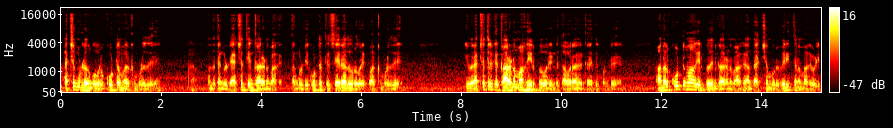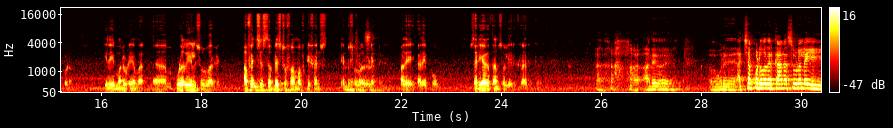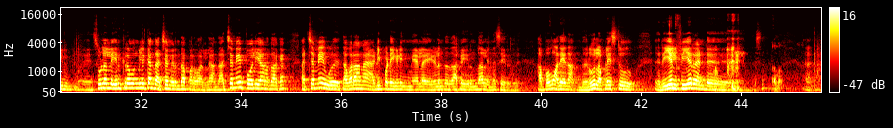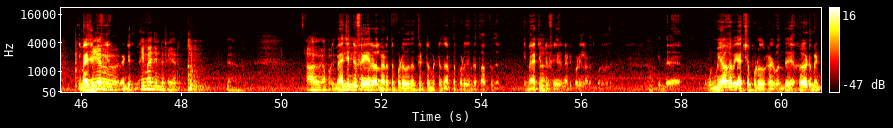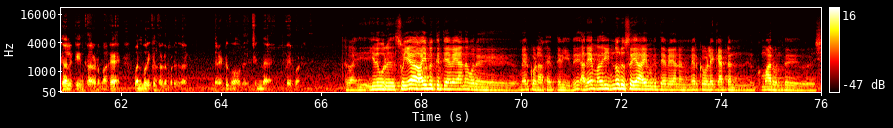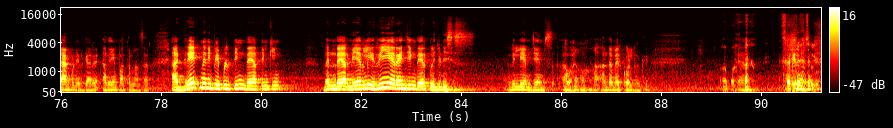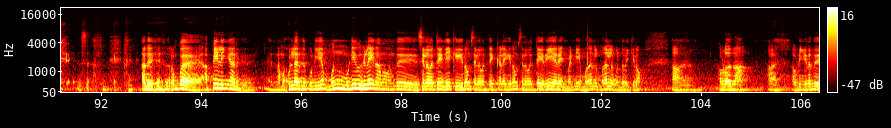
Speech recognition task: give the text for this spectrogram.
அச்சம் உள்ளவங்க ஒரு கூட்டமா இருக்கும் பொழுது அந்த தங்களுடைய அச்சத்தின் காரணமாக தங்களுடைய கூட்டத்தில் சேராத ஒருவரை பார்க்கும் பொழுது இவர் அச்சத்திற்கு காரணமாக இருப்பவர் என்று தவறாக கருதி கொண்டு ஆனால் கூட்டமாக இருப்பதன் காரணமாக அந்த அச்சம் ஒரு வெறித்தனமாக வெளிப்படும். இதை மறுபடியும் உளவியல் சொல்வார்கள். Offence is the best form of defence என்று சொல்வார்கள். அதை அதை போ சரியாகத்தான் சொல்லியிருக்கிறார். அது ஒரு அச்சப்படுவதற்கான சூழலை சூழல்ல இருக்கிறவங்களுக்கு அந்த அச்சம் இருந்தால் பரவாயில்ல. அந்த அச்சமே போலியானதாக அச்சமே தவறான அடிப்படைகளின் மேலே எழுந்ததாக இருந்தால் என்ன செய்யறது அப்போவும் அதே தான் இந்த rule applies to real fear and ஆமாம் இமேஜின் ஃபியர் இமேஜின்டு ஃபெயரால் நடத்தப்படுவது திட்டமிட்டு நடத்தப்படுகின்ற தாக்குதல். இமேஜின்டு ஃபெயரின் அடிப்படையில் நடத்தப்படுவது. இந்த உண்மையாகவே அச்சப்படுவர்கள் வந்து ஹேர்டு மென்டாலிட்டியின் காரணமாக வன்முறைக்கு தள்ளப்படுகிறார்கள். இந்த ரெண்டுக்கும் ஒரு சின்ன வேறுபாடு இது ஒரு சுய ஆய்வுக்கு தேவையான ஒரு மேற்கோளாக தெரியுது. அதே மாதிரி இன்னொரு சுய ஆய்வுக்கு தேவையான மேற்கோளை கேப்டன் குமார் வந்து ஷேர் பண்ணியிருக்காரு. அதையும் பார்த்துடலாம் sir great many people think they are thinking when they are merely rearranging their prejudices William James அந்த மேற்கோள் இருக்கு. அது ரொம்ப அப்பீலிங்காக இருக்குது நமக்குள்ள இருக்கக்கூடிய முன் முடிவுகளை நாம் வந்து சிலவற்றை நீக்குகிறோம் சிலவற்றை களைகிறோம் சிலவற்றை ரீஅரேஞ்ச் பண்ணி முதல் முதல்ல கொண்டு வைக்கிறோம். ஆஹ், அப்படிங்கிறது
